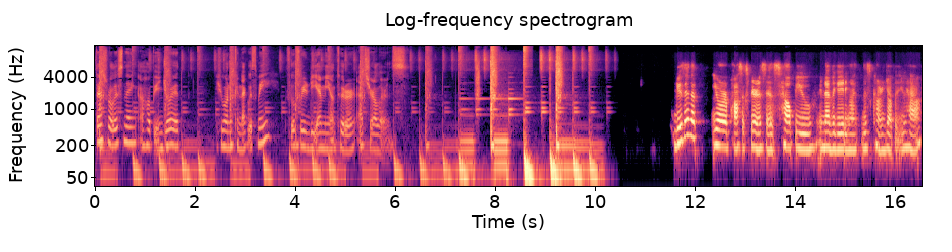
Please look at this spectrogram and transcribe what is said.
Thanks for listening. I hope you enjoy it. If you want to connect with me, feel free to DM me on Twitter at Cheryl Do you think that your past experiences help you in navigating like this current job that you have?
